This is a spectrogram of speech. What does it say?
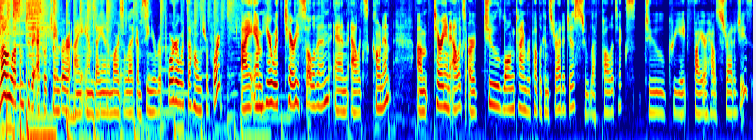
Hello and welcome to the Echo Chamber. I am Diana Marszalek. I'm senior reporter with the Holmes Report. I am here with Terry Sullivan and Alex Conant. Um, Terry and Alex are two longtime Republican strategists who left politics to create Firehouse Strategies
